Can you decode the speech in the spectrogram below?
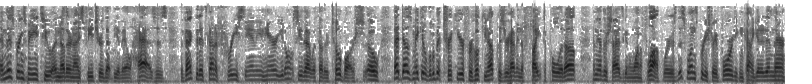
And this brings me to another nice feature that the Avail has is the fact that it's kind of freestanding here. You don't see that with other tow bars. So that does make it a little bit trickier for hooking up because you're having to fight to pull it up and the other side's going to want to flop. Whereas this one's pretty straightforward. You can kind of get it in there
